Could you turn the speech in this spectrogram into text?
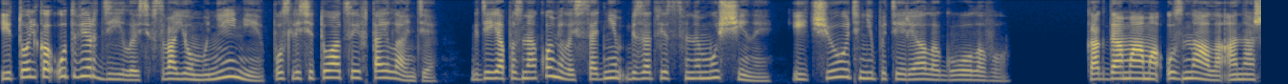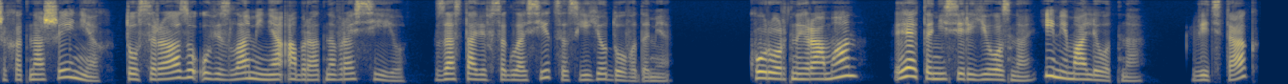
и только утвердилась в своем мнении после ситуации в Таиланде, где я познакомилась с одним безответственным мужчиной и чуть не потеряла голову. Когда мама узнала о наших отношениях, то сразу увезла меня обратно в Россию, заставив согласиться с ее доводами. Курортный роман — это несерьезно и мимолетно. Ведь так?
